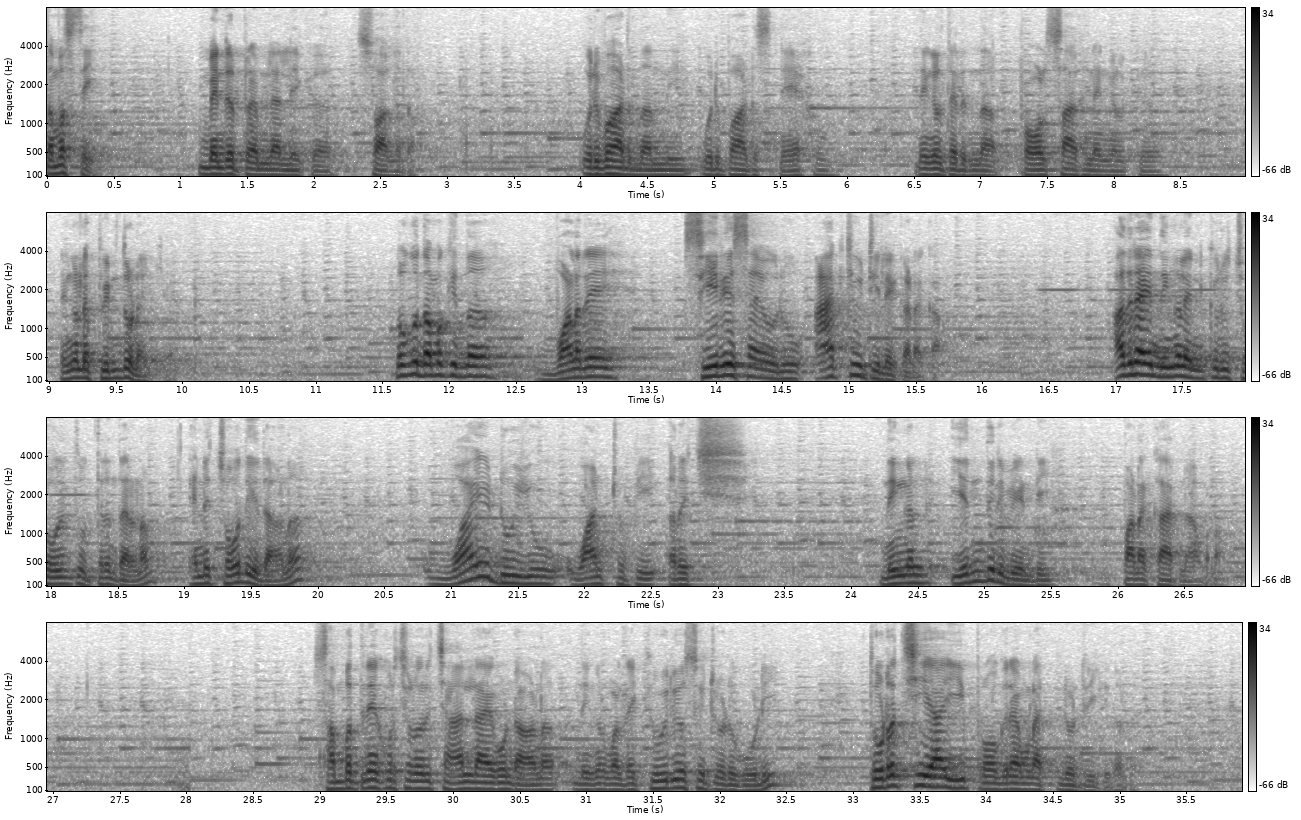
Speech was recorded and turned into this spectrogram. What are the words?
നമസ്തേ. Mental പ്രേംലാലിലേക്ക് സ്വാഗതം. ഒരുപാട് നന്ദി ഒരുപാട് സ്നേഹം നിങ്ങൾ തരുന്ന പ്രോത്സാഹനങ്ങൾക്ക് നിങ്ങളുടെ പിന്തുണയ്ക്ക്. നോക്കൂ നമുക്കിന്ന് വളരെ സീരിയസ് ആയ ഒരു ആക്ടിവിറ്റിയിലേക്ക് കടക്കാം. അതിനായി നിങ്ങൾ എനിക്കൊരു ചോദ്യത്തിന് ഉത്തരം തരണം. എന്റെ ചോദ്യം ഇതാണ് why do you want to be rich നിങ്ങൾ എന്തിനു വേണ്ടി പണക്കാരനാവണം? സമ്പത്തിനെക്കുറിച്ചുള്ള ഒരു ചാനലായതുകൊണ്ടാണ് നിങ്ങൾ വളരെ ക്യൂരിയോസിറ്റിയോട് കൂടി തുടർച്ചയായി ഈ പ്രോഗ്രാമുകൾ അറ്റൻഡ് ചെയ്തിരിക്കുന്നത്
